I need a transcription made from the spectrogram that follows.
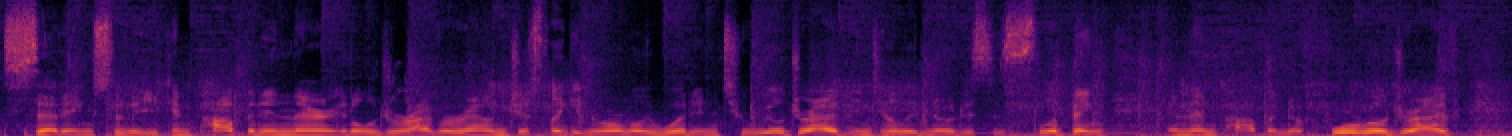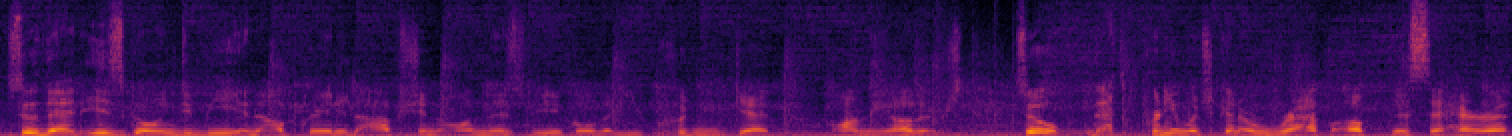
setting so that you can pop it in there. It'll drive around just like it normally would in two-wheel drive until it notices slipping and then pop into four-wheel drive. So that is going to be an upgraded option on this vehicle that you couldn't get on the others. So that's pretty much gonna wrap up the Sahara.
